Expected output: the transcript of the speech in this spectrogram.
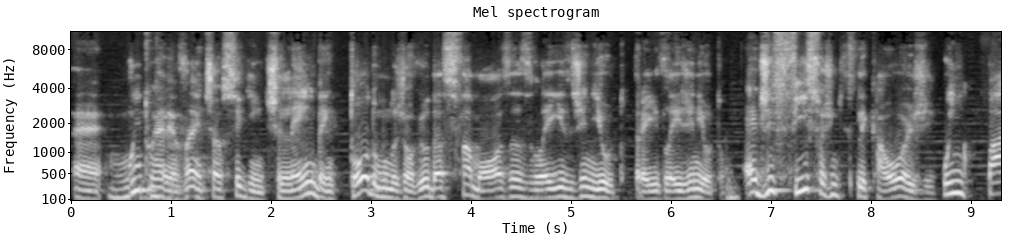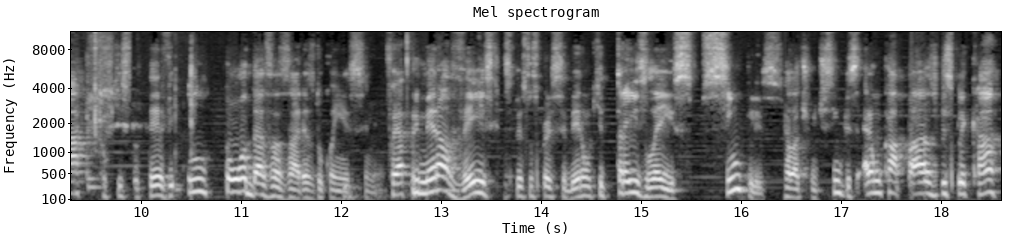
é, muito relevante é o seguinte: lembrem, todo mundo já ouviu das famosas leis de Newton, três leis de Newton. É difícil a gente explicar hoje o impacto que isso teve em todas as áreas do conhecimento. Foi a primeira vez que as pessoas perceberam que três leis simples, relativamente simples, eram capazes de explicar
